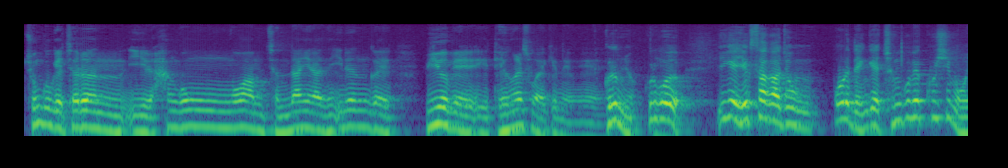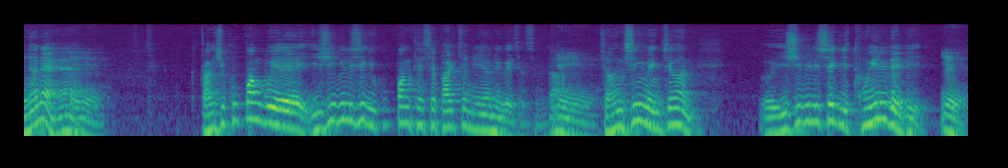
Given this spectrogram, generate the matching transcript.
중국의 저런 이 항공모함 전단이라든지 이런 거에 위협에 대응할 수가 있겠네요. 예. 그럼요. 그리고 이게 역사가 좀 오래된 게 1995년에 예, 당시 국방부에 21세기 국방태세 발전위원회가 있었습니다. 예, 예, 정식 명칭은 어, 21세기 통일 대비 예,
